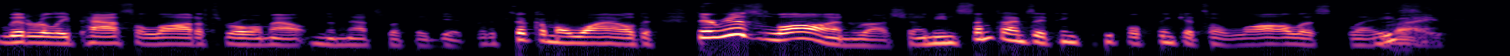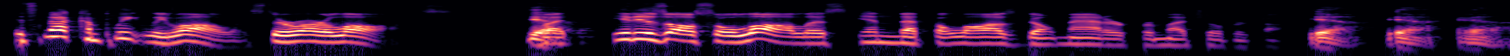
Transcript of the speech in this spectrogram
literally pass a law to throw them out, and then that's what they did. But it took them a while to. There is law in Russia. I mean, sometimes I think people think it's a lawless place. Right. It's not completely lawless. There are laws. Yeah. But it is also lawless in that the laws don't matter for much over time. Yeah, yeah, yeah.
